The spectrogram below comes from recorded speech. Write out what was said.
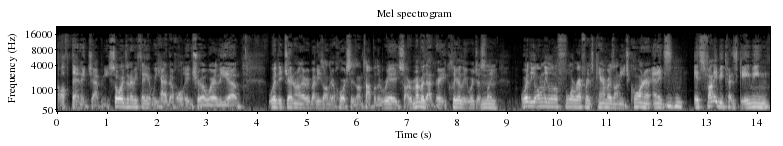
authentic Japanese swords and everything, and we had the whole intro where the. Uh, where the general everybody's on their horses on top of the ridge. So I remember that very clearly. We're just mm. like we're the only little four reference cameras on each corner, and it's mm-hmm. it's funny because gaming,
